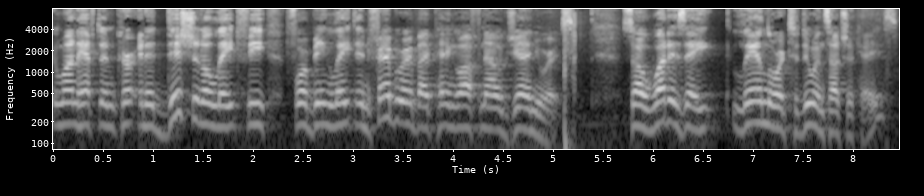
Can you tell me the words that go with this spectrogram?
Want to have to incur an additional late fee for being late in February by paying off now January's. So, what is a landlord to do in such a case?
